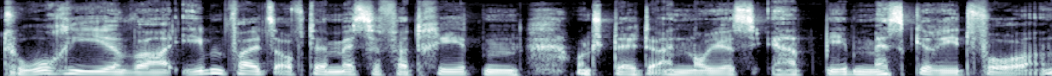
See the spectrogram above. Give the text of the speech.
Tori war ebenfalls auf der Messe vertreten und stellte ein neues Erdbebenmessgerät vor.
